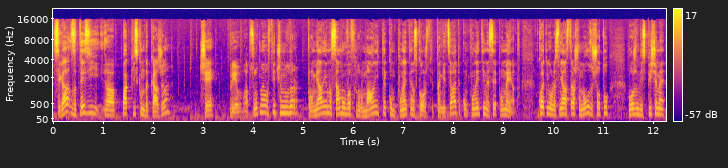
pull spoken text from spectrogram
сега за тези а, пак искам да кажа, че при абсолютно еластичен удар промяна има само в нормалните компоненти на скоростите. Тангенциалните компоненти не се променят, което ни улеснява страшно много, защото можем да изпишеме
